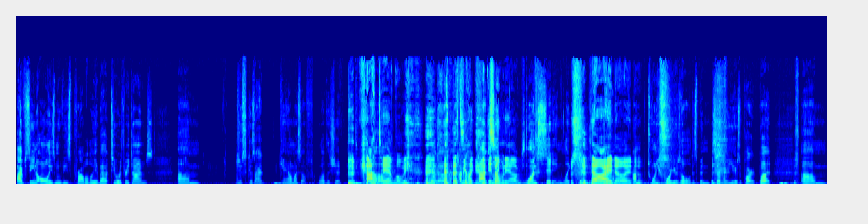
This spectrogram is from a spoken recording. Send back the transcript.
I've seen all these movies probably about two or three times, um, just because I can't help myself. I love this shit. God Um, damn, homie. But uh, I mean, like not in so like many hours. one sitting. Like been, No, I know, I know. I'm 24 years old. It's been several years apart, but um,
